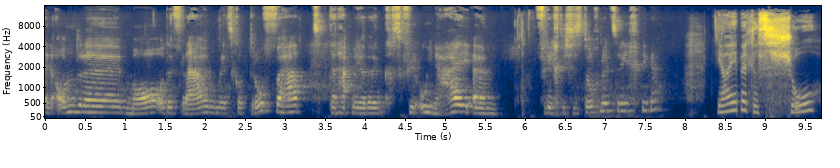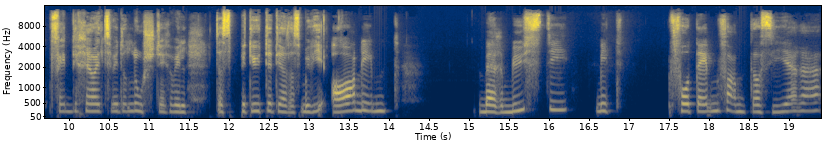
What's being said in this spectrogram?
einen anderen Mann oder Frau, den man jetzt gerade getroffen hat, dann hat man ja dann das Gefühl, oh nein, ähm, vielleicht ist es doch nicht das Richtige. Ja, eben, das schon finde ich ja jetzt wieder lustig, weil das bedeutet ja, dass man wie annimmt, man müsste mit von dem fantasieren,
